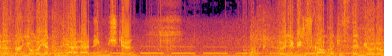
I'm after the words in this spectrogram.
en azından yola yakın bir yerlerde inmişken öyle bir risk almak istemiyorum.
